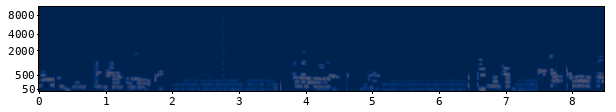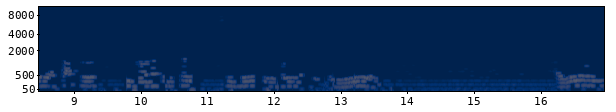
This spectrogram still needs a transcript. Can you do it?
I talked to, he brought up in the church, he did it, he was really, really, I really,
